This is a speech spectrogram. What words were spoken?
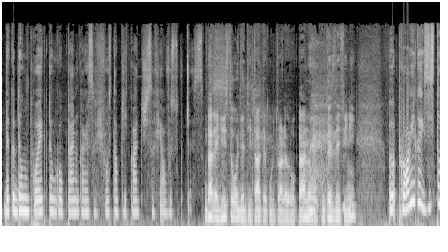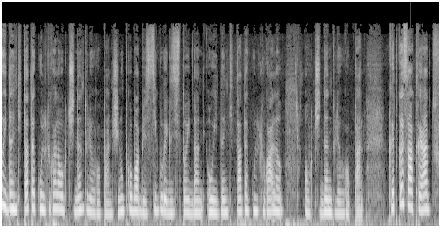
decât de un proiect european care să fi fost aplicat și să fie avut succes. Dar există o identitate culturală europeană? O puteți defini? Uh, probabil că există o identitate culturală a Occidentului European și nu probabil, sigur există o identitate culturală a Occidentului European. Cred că s-a creat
